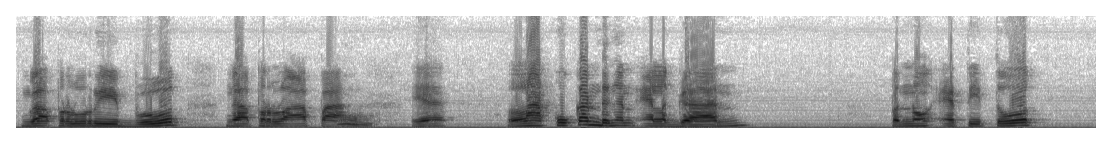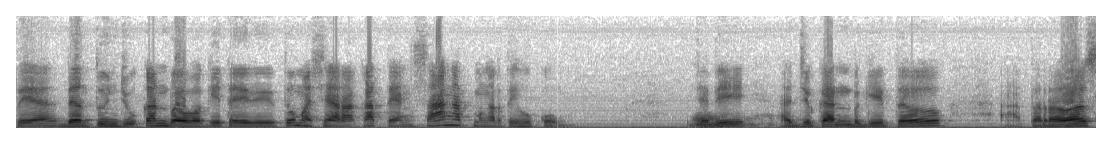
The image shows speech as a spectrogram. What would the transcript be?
nggak perlu ribut nggak perlu apa. Hmm. ya lakukan dengan elegan penuh attitude ya dan tunjukkan bahwa kita itu masyarakat yang sangat mengerti hukum. Jadi oh. ajukan begitu, nah, terus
